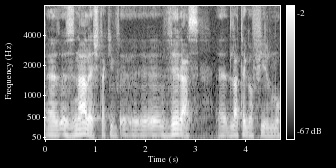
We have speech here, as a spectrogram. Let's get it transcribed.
e, znaleźć taki w- e, wyraz e, dla tego filmu.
